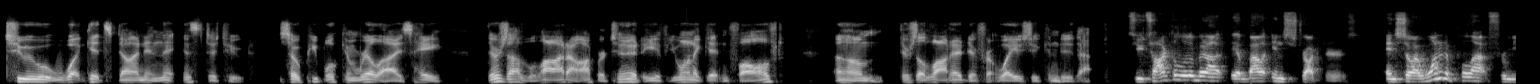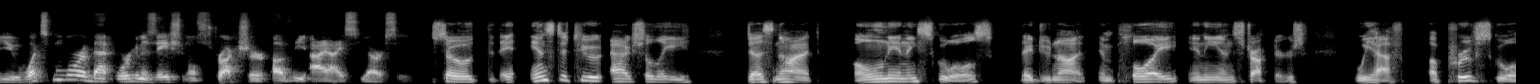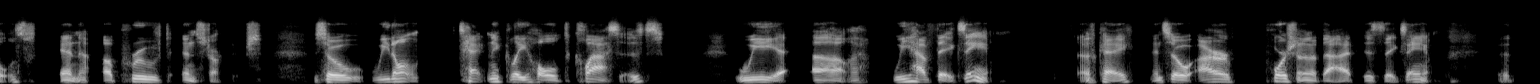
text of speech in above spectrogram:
to what gets done in the institute so people can realize, hey, there's a lot of opportunity if you want to get involved. Um, there's a lot of different ways you can do that. So you talked a little bit about, about instructors. And so I wanted to pull out from you what's more of that organizational structure of the IICRC? So the institute actually does not own any schools. They do not employ any instructors. We have approved schools and approved instructors. So we don't technically hold classes. We uh, we have the exam okay? And so our portion of that is the exam.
